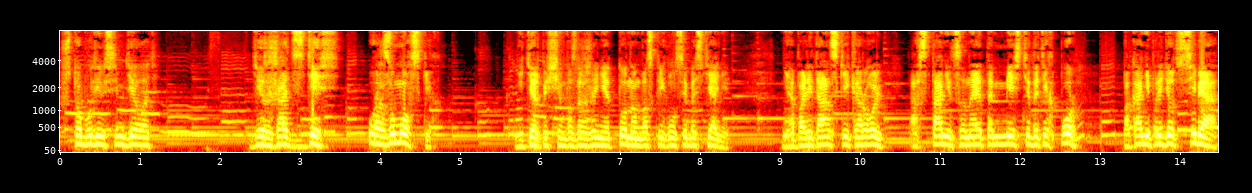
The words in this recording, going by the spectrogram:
Что будем с ним делать?» «Держать здесь, у Разумовских!» Нетерпящим возражения тоном воскликнул Себастьяне. «Неаполитанский король останется на этом месте до тех пор, пока не придет в себя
